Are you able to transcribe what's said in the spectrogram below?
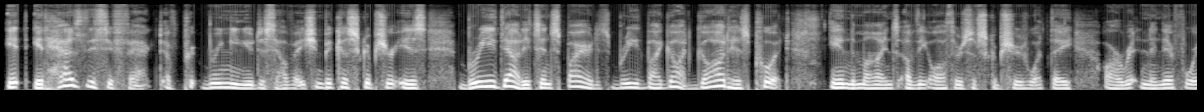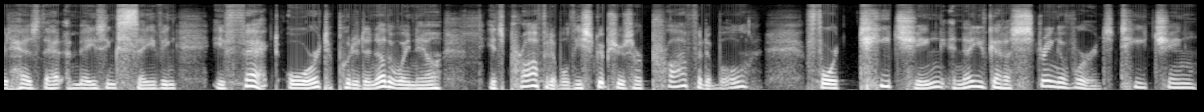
it, it has this effect of pr- bringing you to salvation because Scripture is breathed out. It's inspired. It's breathed by God. God has put in the minds of the authors of Scriptures what they are written, and therefore it has that amazing saving effect. Or, to put it another way now, it's profitable. These scriptures are profitable for teaching. And now you've got a string of words teaching,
